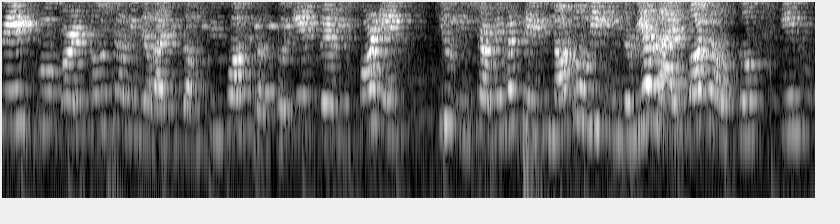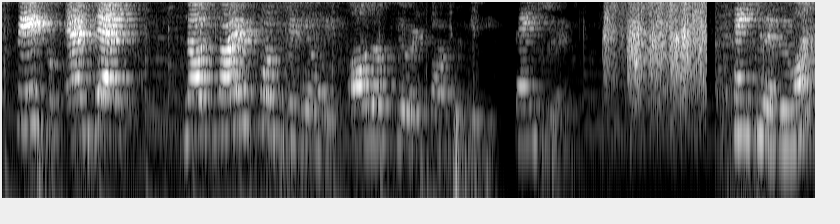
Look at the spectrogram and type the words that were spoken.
Facebook or social media life is almost impossible. So it's very important to ensure women's safety not only in the real life but also in Facebook and that's not my responsibility only, all of your responsibility. Thank you. Thank you everyone.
